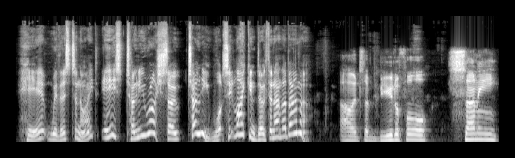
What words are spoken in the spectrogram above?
Here with us tonight is Tony Rush. So, Tony, what's it like in Dothan, Alabama? Oh, it's a beautiful, sunny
